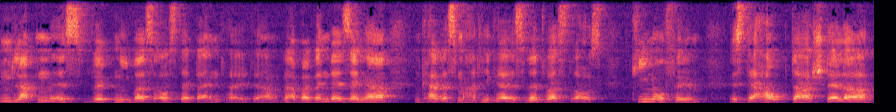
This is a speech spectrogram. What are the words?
ein Lappen ist, wird nie was aus der Band halt. Ja. Aber wenn der Sänger ein Charismatiker ist, wird was draus. Kinofilm ist der Hauptdarsteller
